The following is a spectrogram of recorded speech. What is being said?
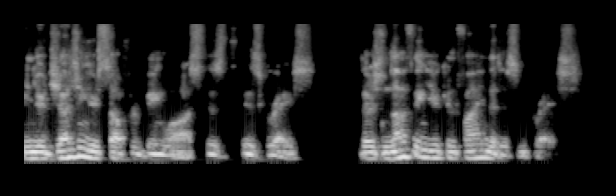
and you're judging yourself for being lost is, is grace. There's nothing you can find that isn't grace.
